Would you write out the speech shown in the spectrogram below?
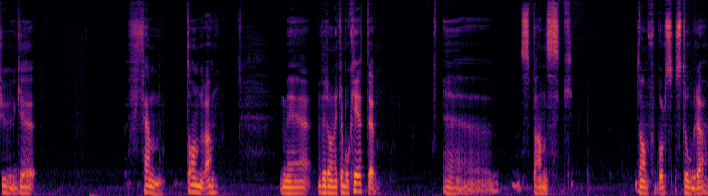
2015 va? Med Veronica Boquete eh, spansk damfotbolls stora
